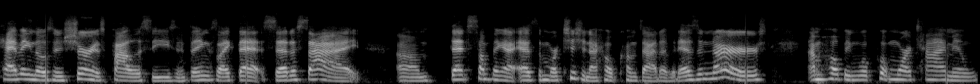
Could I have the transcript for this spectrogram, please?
having those insurance policies and things like that set aside um, that's something I, as a mortician i hope comes out of it. As a nurse i'm hoping we'll put more time in,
